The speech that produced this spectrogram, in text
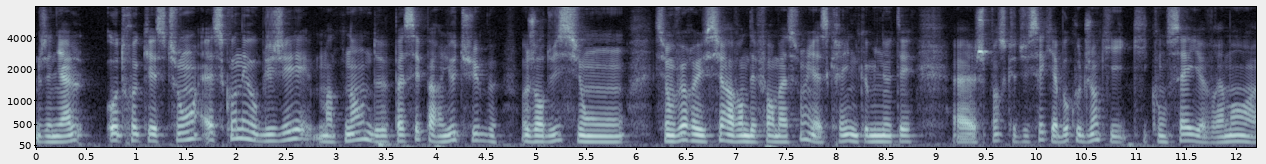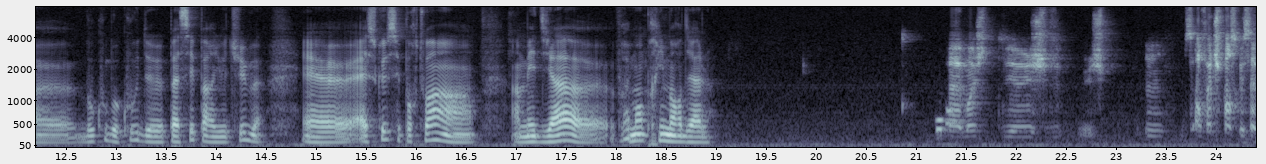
génial. Autre question, est-ce qu'on est obligé maintenant de passer par YouTube aujourd'hui si on, si on veut réussir à vendre des formations et à se créer une communauté euh, Je pense que tu sais qu'il y a beaucoup de gens qui, conseillent vraiment euh, beaucoup, beaucoup de passer par YouTube. Euh, est-ce que c'est pour toi un, média vraiment primordial? Moi, en fait, je pense que ça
